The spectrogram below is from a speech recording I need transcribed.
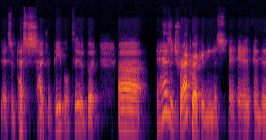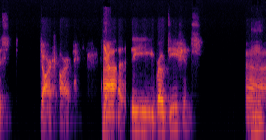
it's a pesticide for people too, but uh, it has a track record in this in, in this dark art. Yeah. Uh, the Rhodesians uh, Mm.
